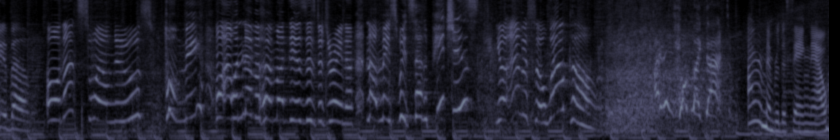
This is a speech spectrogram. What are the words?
worry about. Oh, that's swell news. Oh, me? Well, I would never hurt my dear sister Trina. Not me, sweet Sally Peaches. You're ever so welcome. I don't talk like that! I remember the saying now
